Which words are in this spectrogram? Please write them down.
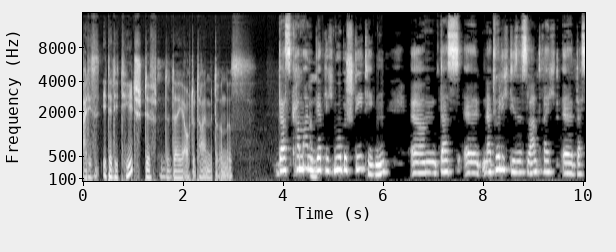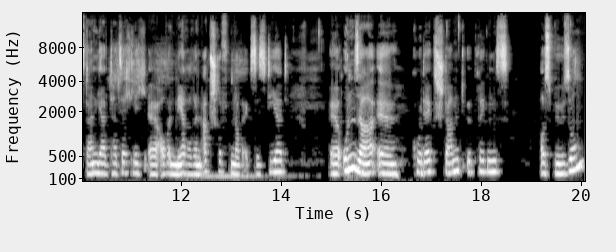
ja, dieses Identitätsstiftende da ja auch total mit drin ist. Das kann man ähm. wirklich nur bestätigen, ähm, dass äh, natürlich dieses Landrecht, äh, das dann ja tatsächlich äh, auch in mehreren Abschriften noch existiert. Äh, unser äh, Kodex stammt übrigens aus Bösum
